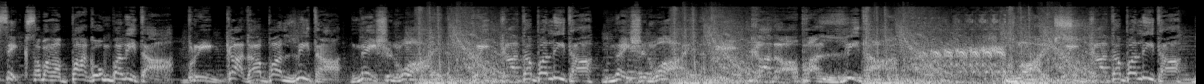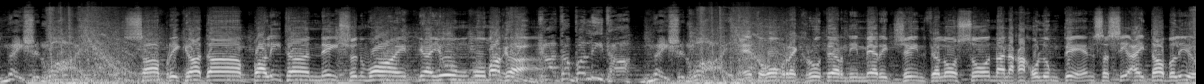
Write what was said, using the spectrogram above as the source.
Siksik sa mga bagong balita. Brigada Balita Nationwide. Brigada Balita Nationwide. Brigada Balita. Headlines. Brigada Balita Nationwide. Sa Brigada Balita Nationwide ngayong umaga. Brigada Balita Nationwide. Ito hong recruiter ni Mary Jane Veloso na nakakulong din sa CIW.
